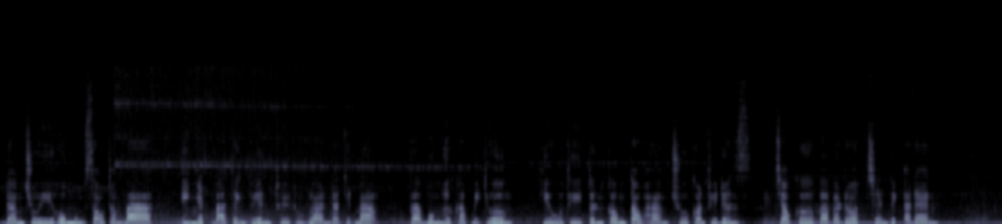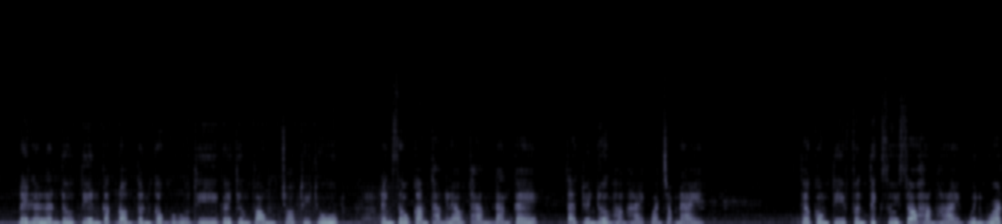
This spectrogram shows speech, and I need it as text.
Đáng chú ý hôm 6 tháng 3, ít nhất 3 thành viên thủy thủ đoàn đã thiệt mạng và 4 người khác bị thương khi Houthi tấn công tàu hàng True Confidence treo cờ Barbados trên vịnh Aden. Đây là lần đầu tiên các đòn tấn công của Houthi gây thương vong cho thủy thủ, đánh dấu căng thẳng leo thang đáng kể tại tuyến đường hàng hải quan trọng này. Theo công ty phân tích rủi ro hàng hải Windward,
